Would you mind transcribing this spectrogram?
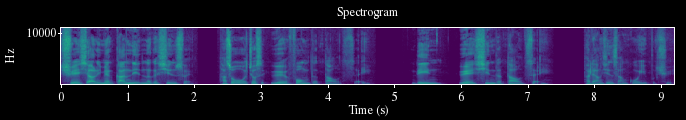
学校里面干领那个薪水。”他说：“我就是月俸的盗贼，领。”月薪的盗贼，他良心上过意不去。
